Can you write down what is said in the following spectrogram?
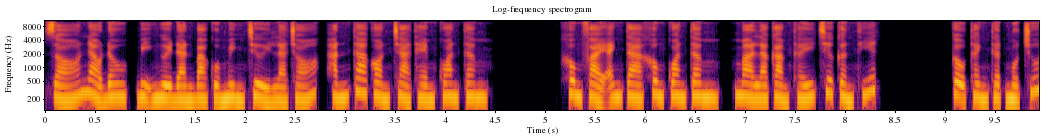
Gió nào đâu, bị người đàn bà của mình chửi là chó, hắn ta còn chả thèm quan tâm. Không phải anh ta không quan tâm, mà là cảm thấy chưa cần thiết. Cậu thành thật một chút,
